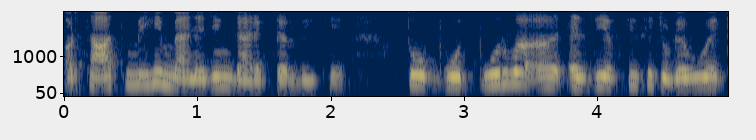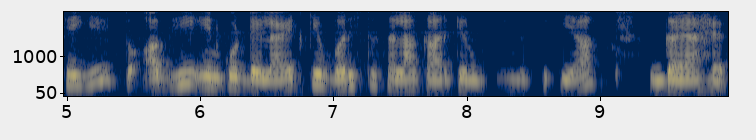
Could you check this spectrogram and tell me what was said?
और साथ में ही मैनेजिंग डायरेक्टर भी थे। तो भूतपूर्व एच से जुड़े हुए थे ये तो अभी इनको डेलाइट के वरिष्ठ सलाहकार के रूप में नियुक्त किया गया है।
